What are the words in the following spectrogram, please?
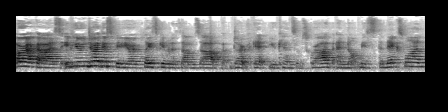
Alright guys, if you enjoyed this video, please give it a thumbs up. Don't forget you can subscribe and not miss the next one.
